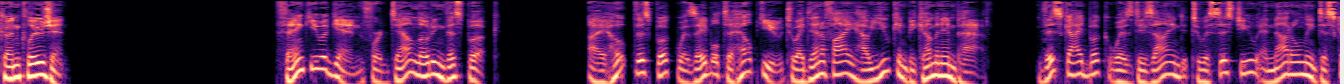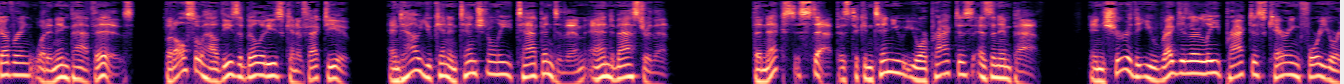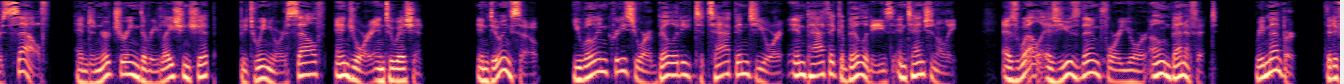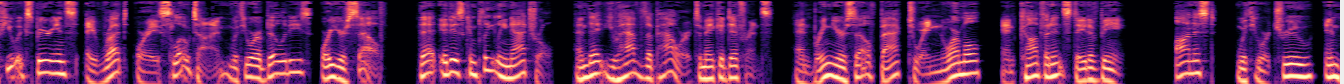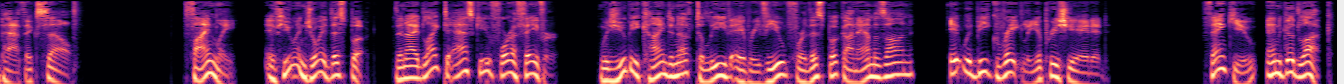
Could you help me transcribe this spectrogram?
Conclusion Thank you again for downloading this book. I hope this book was able to help you to identify how you can become an empath. This guidebook was designed to assist you in not only discovering what an empath is, but also how these abilities can affect you, and how you can intentionally tap into them and master them. The next step is to continue your practice as an empath. Ensure that you regularly practice caring for yourself and nurturing the relationship between yourself and your intuition. In doing so, you will increase your ability to tap into your empathic abilities intentionally, as well as use them for your own benefit. Remember that if you experience a rut or a slow time with your abilities or yourself, that it is completely natural and that you have the power to make a difference and bring yourself back to a normal and confident state of being, honest with your true empathic self. Finally, if you enjoyed this book, then I'd like to ask you for a favor. Would you be kind enough to leave a review for this book on Amazon? It would be greatly appreciated. Thank you and good luck.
